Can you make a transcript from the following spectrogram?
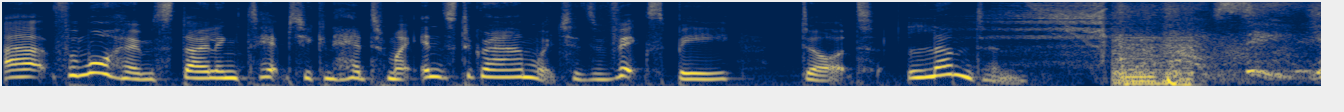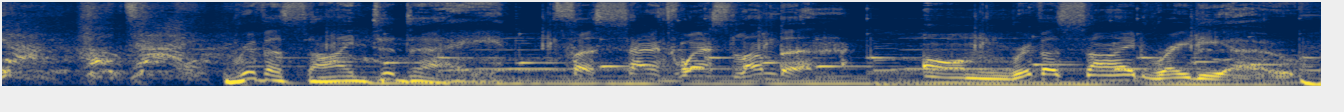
Uh, for more home styling tips, you can head to my Instagram, which is vixb.london. Riverside Today for Southwest London on Riverside Radio.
